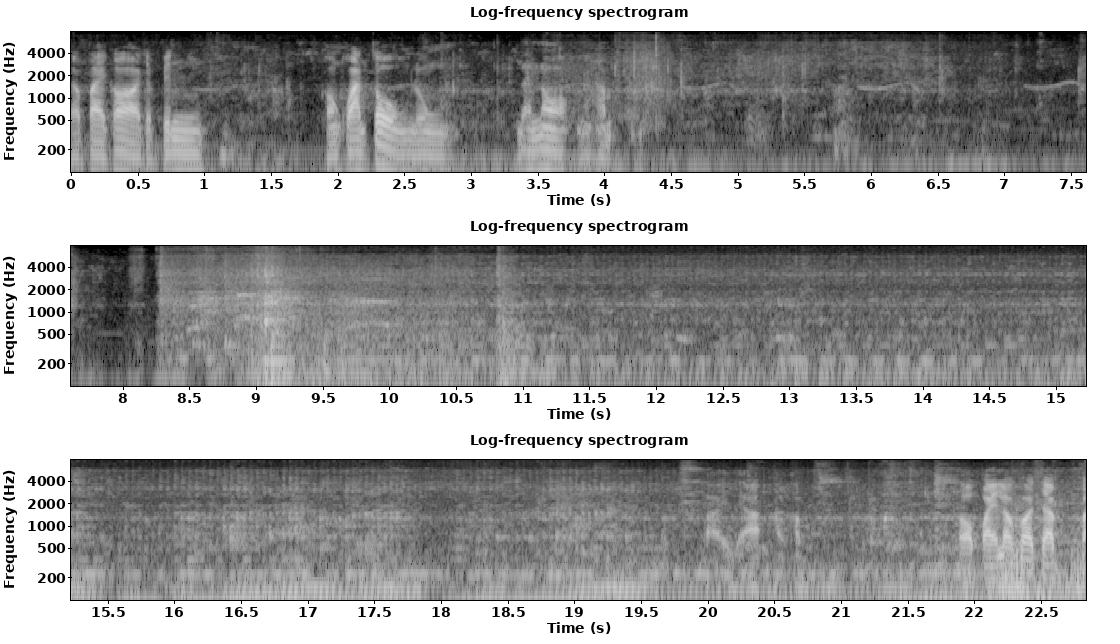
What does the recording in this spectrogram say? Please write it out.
ต่อไปก็จะเป็นของควานโต้งลงด้านนอกนะครับ ไปแล้วนะครับ ต่อไปเราก็จะไป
